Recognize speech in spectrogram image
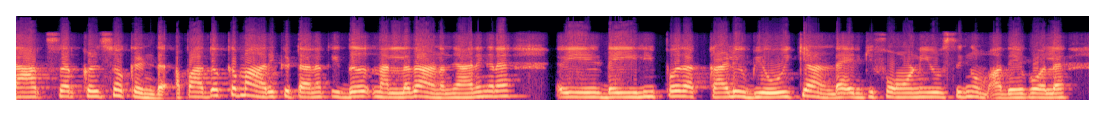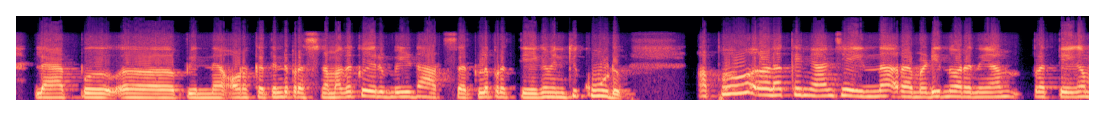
ഡാർക്ക് സർക്കിൾസ് ഒക്കെ ഉണ്ട്. അപ്പൊ അതൊക്കെ മാറി കിട്ടാനൊക്കെ ഇത് നല്ലതാണ്. ഞാനിങ്ങനെ ഈ ഡെയിലി ഇപ്പോൾ തക്കാളി ഉപയോഗിക്കാണ്ട് എനിക്ക് ഫോൺ യൂസിങ്ങും അതേപോലെ ലാപ്പ് പിന്നെ ഉറക്കത്തിന്റെ പ്രശ്നം അതൊക്കെ വരുമ്പോൾ ഈ ഡാർക്ക് സർക്കിൾ പ്രത്യേകം എനിക്ക് കൂടും. അപ്പോൾ അപ്പോഴൊക്കെ ഞാൻ ചെയ്യുന്ന റെമഡി എന്ന് പറയുന്നത് ഞാൻ പ്രത്യേകം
